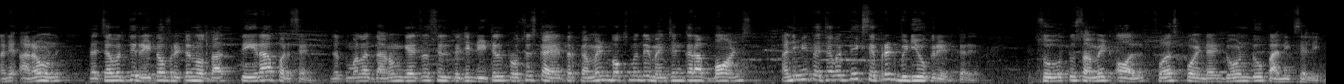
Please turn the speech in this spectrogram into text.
आणि अराउंड त्याच्यावरती रेट ऑफ रिटर्न होता तेरा पर्सेंट जर तुम्हाला जाणून घ्यायचं असेल त्याची डिटेल प्रोसेस काय आहे तर कमेंट बॉक्समध्ये मेन्शन करा बॉन्ड्स आणि मी त्याच्यावरती एक सेपरेट व्हिडिओ क्रिएट करेन. So to submit all first point आहे don't do panic selling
